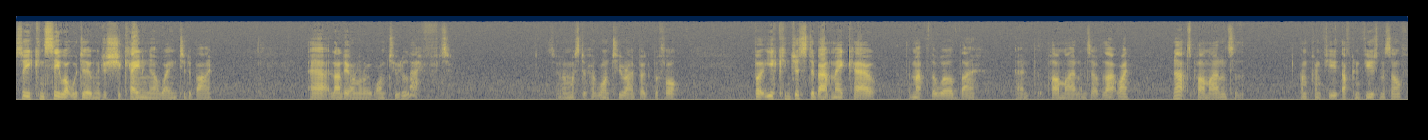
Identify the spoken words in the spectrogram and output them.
So you can see what we're doing. We're just chicaning our way into Dubai. Uh, landing on runway 12 left. So I must have had 12 right bug before. But you can just about make out the map of the world there and put Palm Islands over that way. No, that's Palm Islands. So I'm confused. I've confused myself.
